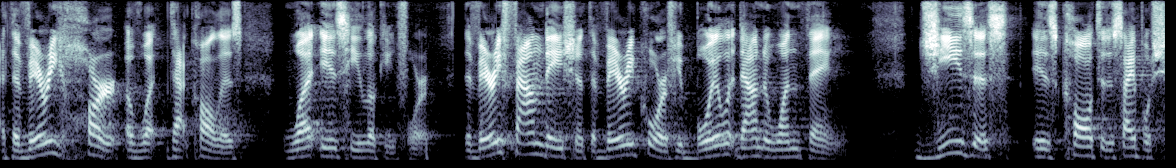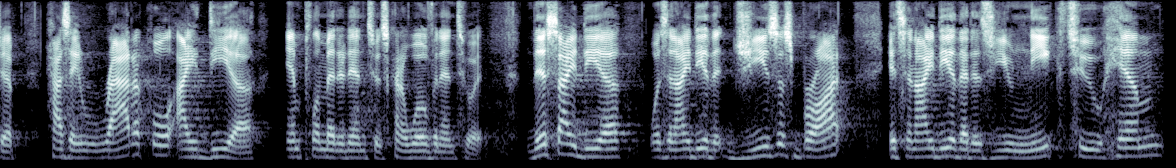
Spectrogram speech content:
at the very heart of what that call is, what is he looking for? the very foundation, at the very core, if you boil it down to one thing, Jesus is called to discipleship has a radical idea implemented into it's kind of woven into it. This idea was an idea that Jesus brought. It's an idea that is unique to him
